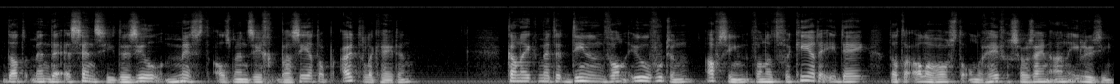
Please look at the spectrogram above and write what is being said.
dat men de essentie, de ziel, mist als men zich baseert op uiterlijkheden kan ik met het dienen van uw voeten afzien van het verkeerde idee dat de Allerhoogste onderhevig zou zijn aan illusie.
